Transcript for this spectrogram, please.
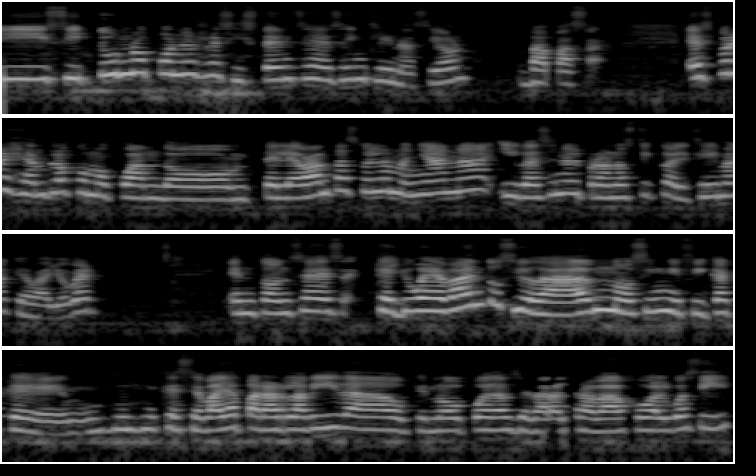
Y si tú no pones resistencia a esa inclinación, va a pasar. Es, por ejemplo, como cuando te levantas tú en la mañana y ves en el pronóstico del clima que va a llover. Entonces, que llueva en tu ciudad no significa que, se vaya a parar la vida o que no puedas llegar al trabajo o algo así.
